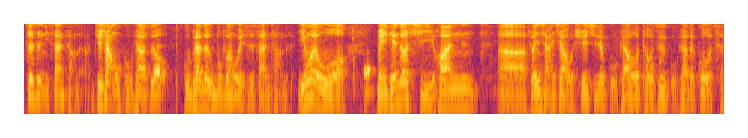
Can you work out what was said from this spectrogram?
这是你擅长的，就像我股票是股票这个部分，我也是擅长的，因为我每天都喜欢呃分享一下我学习的股票或投资股票的过程，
